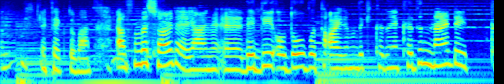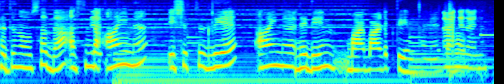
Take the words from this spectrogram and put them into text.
Hanım. İpek Duben. Aslında şöyle yani e, dediği o doğu batı ayrımındaki kadın ya kadın nerede kadın olsa da aslında Evet. aynı eşitsizliğe aynı ne diyeyim barbarlık diyeyim hani Aynen aynen.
